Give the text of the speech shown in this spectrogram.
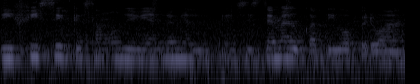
difícil que estamos viviendo en el, sistema educativo peruano.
